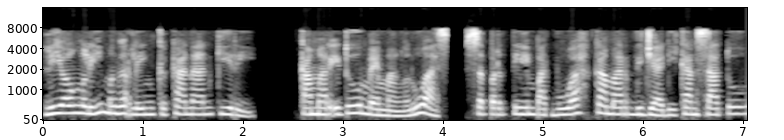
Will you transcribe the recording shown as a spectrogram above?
Liong Li mengerling ke kanan kiri. Kamar itu memang luas, seperti empat buah kamar dijadikan satu,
